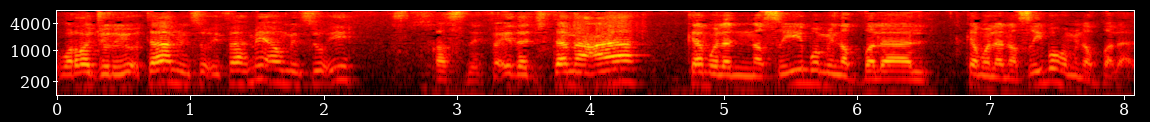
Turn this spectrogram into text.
والرجل يؤتى من سوء فهمه أو من سوء قصده فإذا اجتمعا كمل النصيب من الضلال؟ كمل نصيبه من الضلال؟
